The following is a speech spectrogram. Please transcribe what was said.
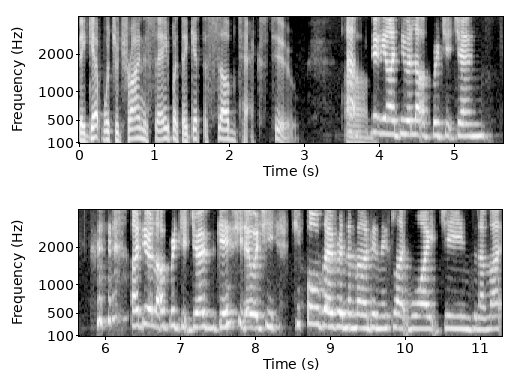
they get what you're trying to say, but they get the subtext too. Um, Absolutely. Um, I do a lot of Bridget Jones. I do a lot of Bridget Jones gifts, you know, when she she falls over in the mud in these like white jeans, and I'm like,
